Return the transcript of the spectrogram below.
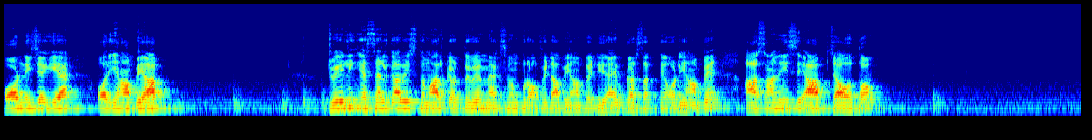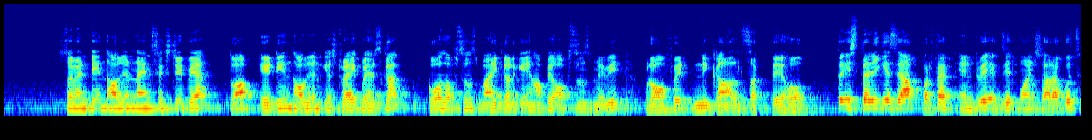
और नीचे गया और यहाँ पे आप ट्रेलिंग एसएल का भी इस्तेमाल करते हुए मैक्सिमम प्रॉफिट आप यहाँ पे डिराइव कर सकते हैं और यहाँ पे आसानी से आप चाहो तो 17,960 पे है तो आप 18,000 के स्ट्राइक प्राइस का कॉल ऑप्शंस बाय करके यहाँ पे ऑप्शंस में भी प्रॉफिट निकाल सकते हो। तो इस तरीके से आप परफेक्ट एंट्री एग्जिट पॉइंट सारा कुछ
